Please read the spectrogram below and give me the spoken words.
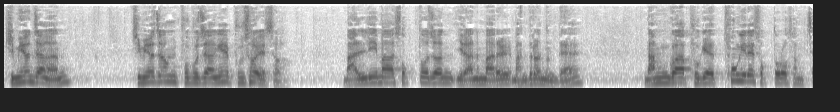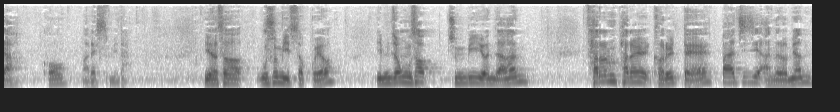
김 위원장은 김여정 부부장의 부서에서 말리마 속도전이라는 말을 만들었는데 남과 북의 통일의 속도로 삼자고 말했습니다. 이어서 웃음이 있었고요. 임종석 준비위원장은 살얼음판을 걸을 때 빠지지 않으려면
